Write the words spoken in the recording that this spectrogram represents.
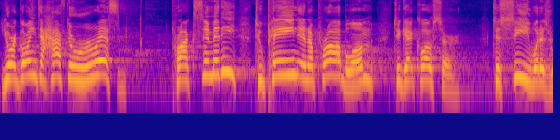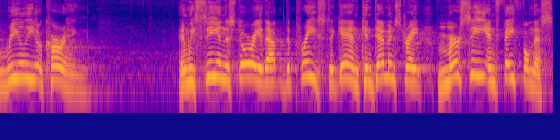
You're going to have to risk proximity to pain and a problem to get closer, to see what is really occurring. And we see in the story that the priest, again, can demonstrate mercy and faithfulness,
